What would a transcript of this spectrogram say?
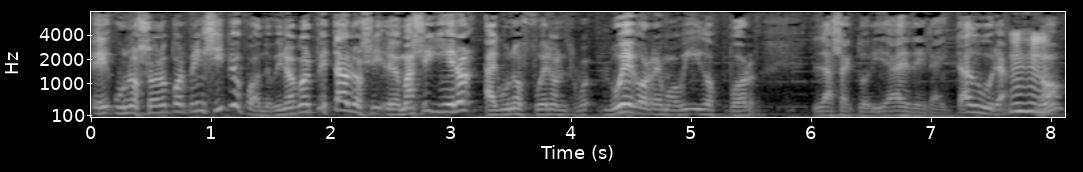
eh, uno solo por principio, cuando vino el golpe de Estado, los demás siguieron, algunos fueron luego removidos por las autoridades de la dictadura. ¿no?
